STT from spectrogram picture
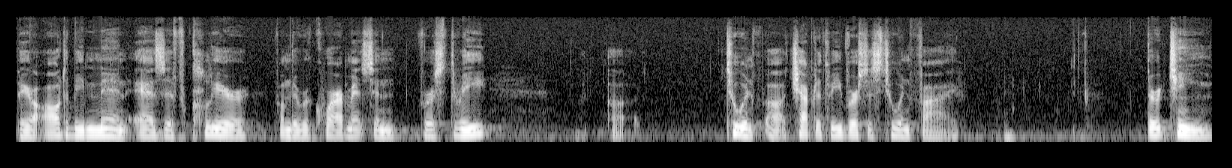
They are all to be men as if clear from the requirements in verse 3 2 and, uh, chapter 3, verses 2 and 5. 13,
